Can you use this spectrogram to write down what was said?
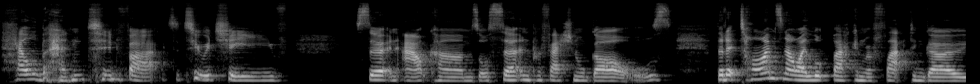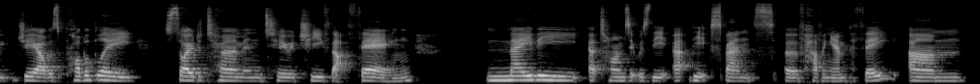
hell bent, in fact, to achieve certain outcomes or certain professional goals that at times now I look back and reflect and go, gee, I was probably so determined to achieve that thing. Maybe at times it was the at the expense of having empathy um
